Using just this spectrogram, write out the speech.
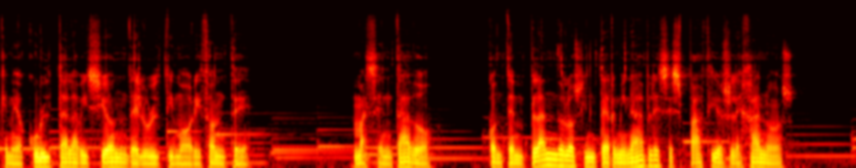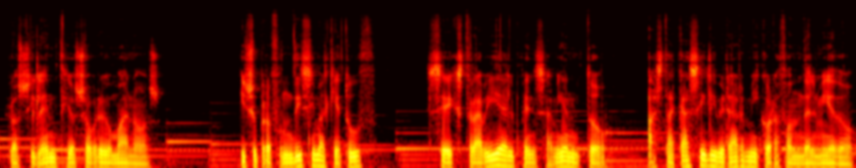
que me oculta la visión del último horizonte. Mas sentado, contemplando los interminables espacios lejanos, los silencios sobrehumanos y su profundísima quietud, se extravía el pensamiento hasta casi liberar mi corazón del miedo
